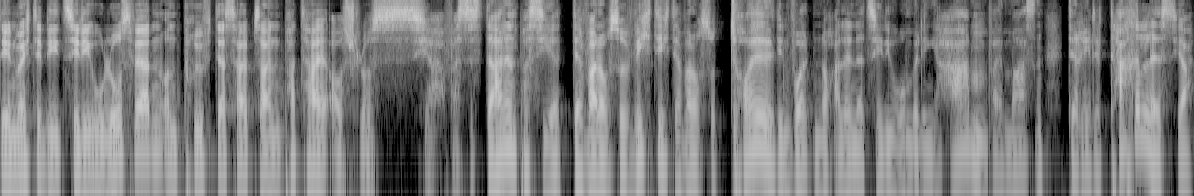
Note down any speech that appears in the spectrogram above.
den möchte die CDU loswerden und prüft deshalb seinen Parteiausschluss. Ja, was ist da denn passiert? Der war doch so wichtig, der war doch so toll, den wollten doch alle in der CDU unbedingt haben, weil Maaßen, der redet Tacheles, ja.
